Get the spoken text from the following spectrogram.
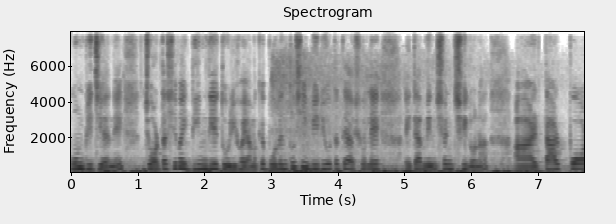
কোন রিজিয়ানে জর্দা সেমাই ডিম দিয়ে তৈরি হয়, আমাকে বলেন তো সেই ভিডিওটাতে আসলে এটা মেনশন ছিল না। আর তারপর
